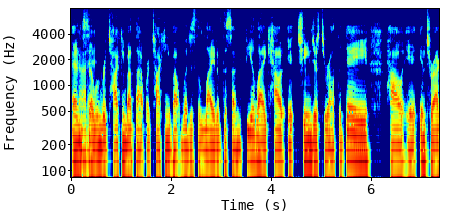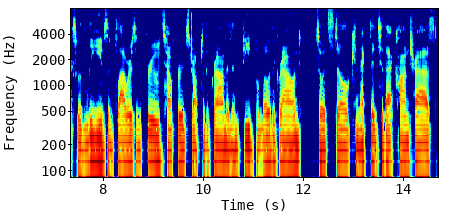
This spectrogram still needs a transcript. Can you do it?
And Got so it. when we're talking about that, we're talking about what does the light of the sun feel like, how it changes throughout the day, how it interacts with leaves and flowers and fruits, how fruits drop to the ground and then feed below the ground. So it's still connected to that contrast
